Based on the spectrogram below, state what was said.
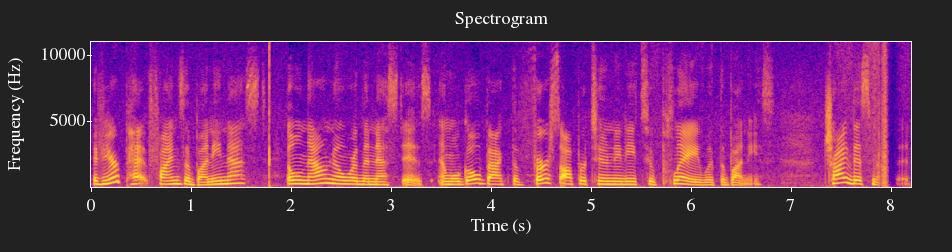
If your pet finds a bunny nest, it will now know where the nest is and will go back the first opportunity to play with the bunnies. Try this method.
